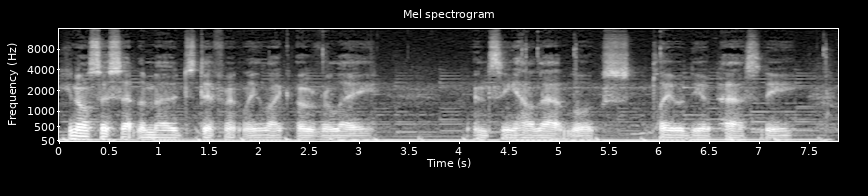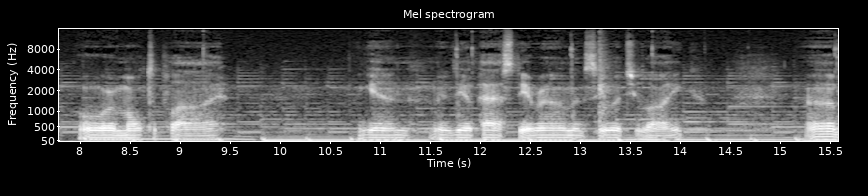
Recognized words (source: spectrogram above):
You can also set the modes differently like overlay and see how that looks play with the opacity or multiply Again, move the opacity around and see what you like. Uh,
